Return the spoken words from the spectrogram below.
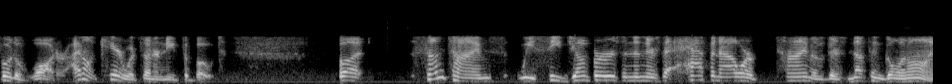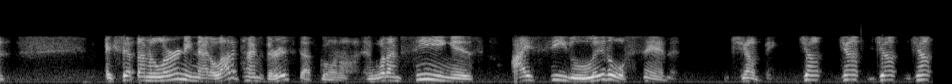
foot of water. I don't care what's underneath the boat. But sometimes we see jumpers and then there's that half an hour time of there's nothing going on. Except I'm learning that a lot of times there is stuff going on. And what I'm seeing is I see little salmon jumping, jump, jump, jump, jump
